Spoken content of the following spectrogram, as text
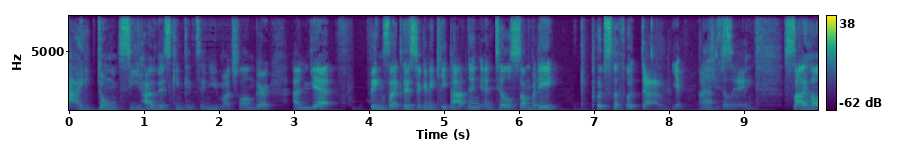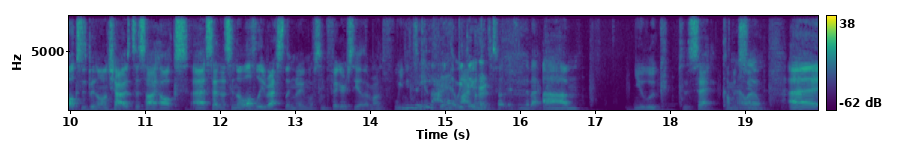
I don't see how this can continue much longer. And yet, things like this are going to keep happening until somebody puts the foot down. Yep, as absolutely. you say. Cyhawks has been on. Shout out to Cyhawks. Uh, sent us in a lovely wrestling ring with some figures the other month. We need to get that. in Yeah, we do need background. to put this in the background. Um, new look to the set coming Hello. soon. Uh,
